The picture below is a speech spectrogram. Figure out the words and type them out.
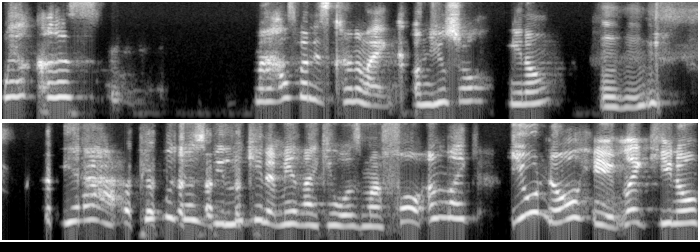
Well, because my husband is kind of like unusual, you know? Mm-hmm. yeah, people just be looking at me like it was my fault. I'm like, you know him. Like, you know,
